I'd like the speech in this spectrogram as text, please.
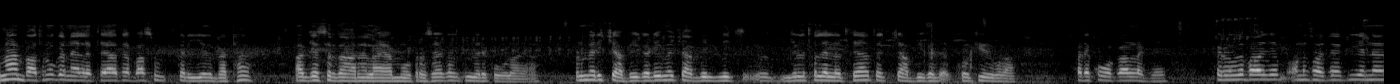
ਮੈਂ ਬਾਥਰੂਮ ਕਰਨੇ ਲੱਥਿਆ ਤੇ ਬਸ ਕਰੀਏ ਬੈਠਾ। ਅੱਗੇ ਸਰਦਾਰ ਨੇ ਲਾਇਆ ਮੋਟਰਸਾਈਕਲ ਤੇ ਮੇਰੇ ਕੋਲ ਆਇਆ। ਹੁਣ ਮੇਰੀ ਚਾਬੀ ਕੱਢੀ ਮੈਂ ਚਾਬੀ ਜਿਲੇ ਥੱਲੇ ਲੱਥਿਆ ਤੇ ਚਾਬੀ ਉਹਦੇ ਕੋਲ ਸਾਡੇ ਕੋਲ ਕੱਢ ਲੱਗੇ। ਫਿਰ ਉਹਦੇ ਬਾਅਦ ਜੇ ਉਹਨੇ ਸੋਚਿਆ ਕਿ ਇਹਨੇ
